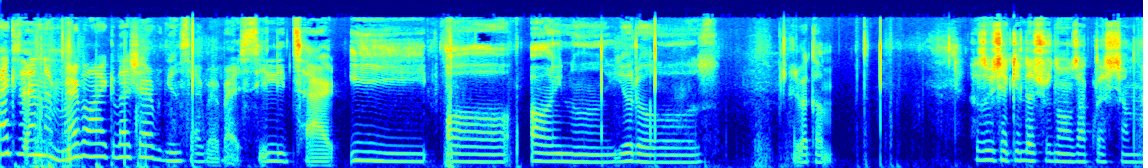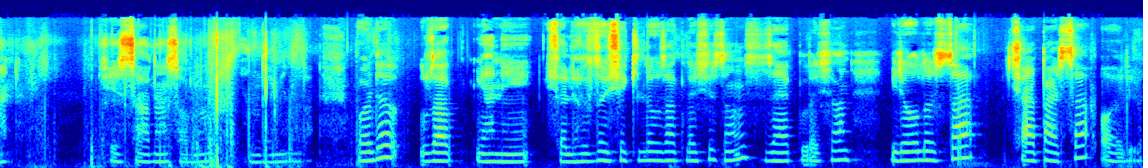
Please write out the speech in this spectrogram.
Herkese merhaba arkadaşlar. Bugün sizlerle beraber Siliter i a oynuyoruz. Hadi bakalım. Hızlı bir şekilde şuradan uzaklaşacağım ben. Şöyle sağdan soldan yandan yandan. Bu arada uzak yani şöyle hızlı bir şekilde uzaklaşırsanız size yaklaşan biri olursa çarparsa o ölüyor.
